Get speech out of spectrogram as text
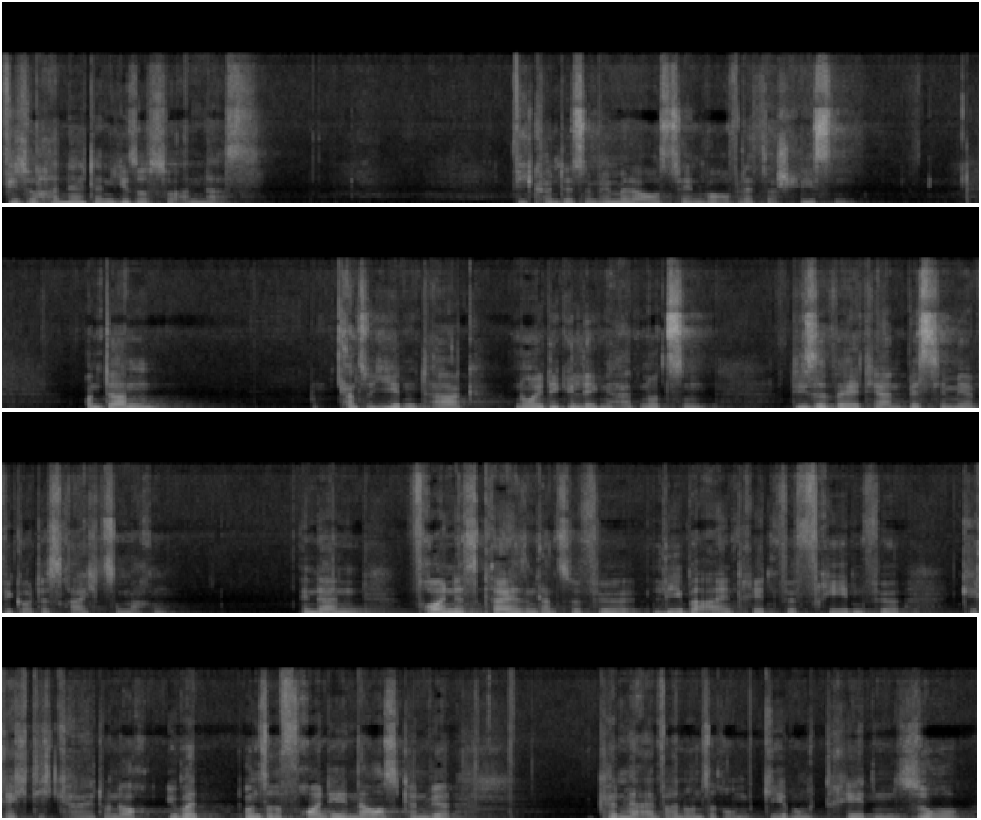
Wieso handelt denn Jesus so anders? Wie könnte es im Himmel aussehen? Worauf lässt er schließen? Und dann kannst du jeden Tag neu die Gelegenheit nutzen, diese Welt hier ein bisschen mehr wie Gottes Reich zu machen. In deinen Freundeskreisen kannst du für Liebe eintreten, für Frieden, für Gerechtigkeit. Und auch über unsere Freunde hinaus können wir, können wir einfach in unsere Umgebung treten, so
